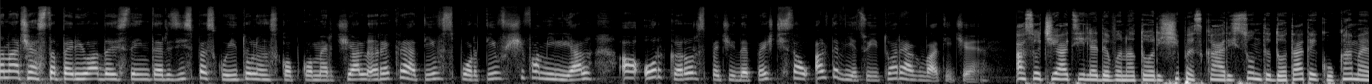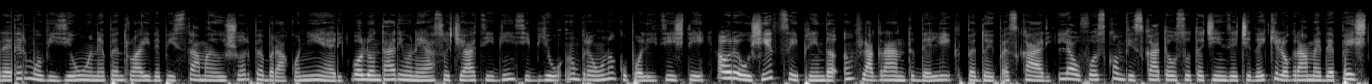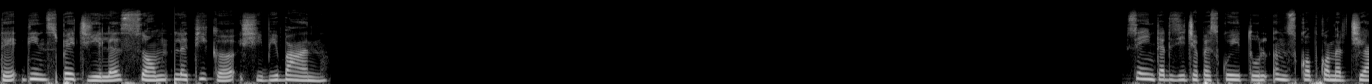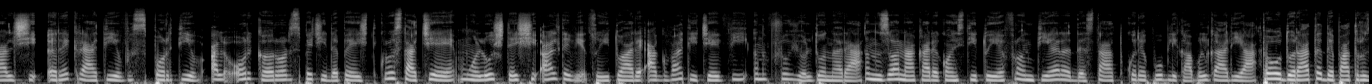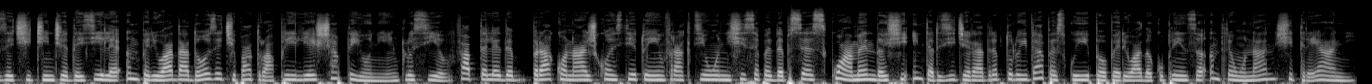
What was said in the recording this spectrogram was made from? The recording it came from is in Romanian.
În această perioadă este interzis pescuitul în scop comercial, recreativ, sportiv și familial a oricăror specii de pești sau alte viețuitoare acvatice. Asociațiile de vânători și pescari sunt dotate cu camere termoviziune pentru a-i depista mai ușor pe braconieri. Voluntarii unei asociații din Sibiu împreună cu polițiștii au reușit să-i prindă în flagrant delic pe doi pescari. Le-au fost confiscate 150 de kilograme de pește din speciile somn, lătică și biban. Se interzice pescuitul în scop comercial și recreativ, sportiv, al oricăror specii de pești, crustacee, moluște și alte viețuitoare acvatice vii în fluviul Dunărea, în zona care constituie frontieră de stat cu Republica Bulgaria, pe o durată de 45 de zile în perioada 24 aprilie-7 iunie inclusiv. Faptele de braconaj constituie infracțiuni și se pedepsesc cu amendă și interzicerea dreptului de a pescui pe o perioadă cuprinsă între un an și trei ani.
